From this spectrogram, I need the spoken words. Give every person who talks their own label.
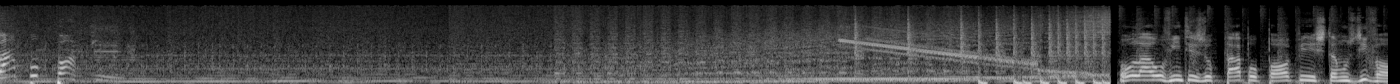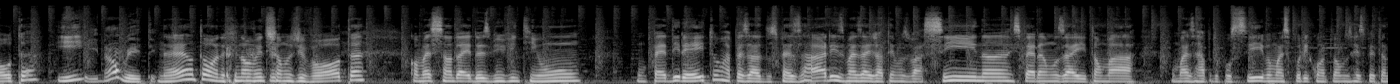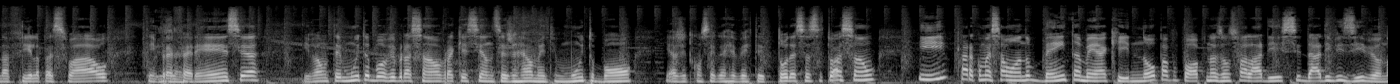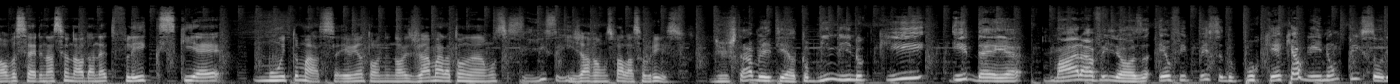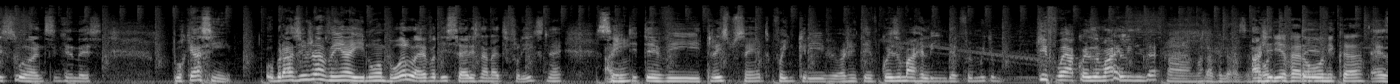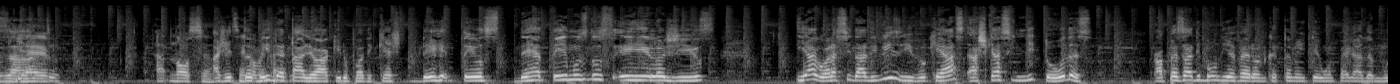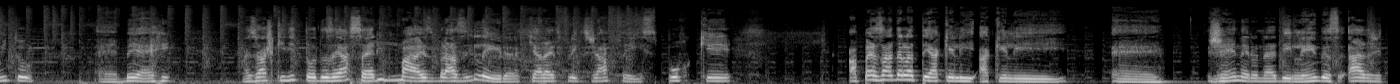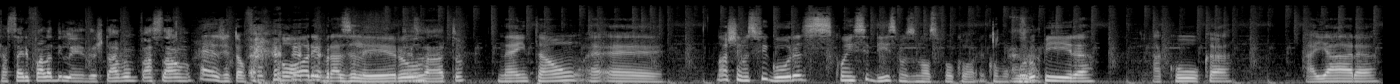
Speaker 1: Papo Pop.
Speaker 2: Olá, ouvintes do Papo Pop, estamos de volta e.
Speaker 3: Finalmente.
Speaker 2: Né, Antônio? Finalmente estamos de volta. Começando aí 2021, um pé direito, apesar dos pesares, mas aí já temos vacina, esperamos aí tomar o mais rápido possível, mas por enquanto vamos respeitando a fila, pessoal, tem
Speaker 3: Pois é.
Speaker 2: preferência e vamos ter muita boa vibração para que esse ano seja realmente muito bom e a gente consiga reverter toda essa situação. E para começar o ano bem também aqui no Papo Pop, nós vamos falar de Cidade Invisível, nova série nacional da Netflix, que é muito massa. Eu e Antônio, nós já maratonamos
Speaker 3: Sim, sim.
Speaker 2: e já vamos falar sobre isso.
Speaker 3: Justamente, Elton. Menino, que ideia maravilhosa. Eu fico pensando, por que, que alguém não pensou nisso antes, entendeu? Porque assim, o Brasil já vem aí numa boa leva de séries na Netflix, né? A
Speaker 2: Sim.
Speaker 3: gente teve 3%, que foi incrível. A gente teve Coisa Mais Linda, que foi muito. Que foi a coisa mais linda.
Speaker 2: Ah, maravilhosa.
Speaker 3: A
Speaker 2: Bom
Speaker 3: gente
Speaker 2: dia,
Speaker 3: teve-
Speaker 2: Verônica.
Speaker 3: Exato.
Speaker 2: é- ah, nossa.
Speaker 3: A gente também
Speaker 2: comentários.
Speaker 3: detalhou aqui no podcast, derreteu- derretemos nos em elogios. E agora Cidade Invisível, que é a- acho que é assim de todas. Apesar de Bom Dia Verônica também ter uma pegada muito é, BR. Mas eu acho que de todas é a série mais brasileira que a Netflix já fez. Porque apesar dela ter aquele, aquele é, gênero né, de lendas. Ah, gente, a série fala de lendas, tá? Vamos passar um.
Speaker 2: É, gente, é o folclore brasileiro.
Speaker 3: Exato.
Speaker 2: né? Então, é, é, nós temos figuras conhecidíssimas do nosso folclore, como
Speaker 3: Exato.
Speaker 2: Curupira, a Cuca, a Yara,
